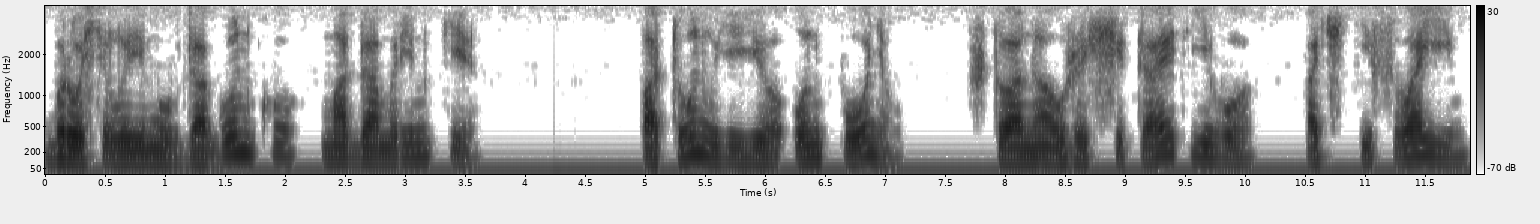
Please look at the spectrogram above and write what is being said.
бросила ему вдогонку мадам Ринке. По тону ее он понял, что она уже считает его почти своим.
